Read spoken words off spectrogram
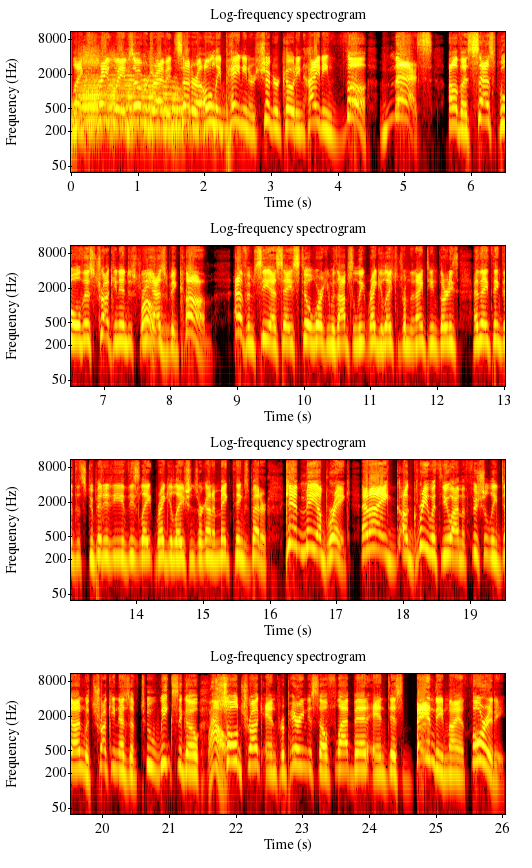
Like FreightWaves, Overdrive, etc., only painting or sugarcoating, hiding the mess of a cesspool this trucking industry Whoa. has become. FMCSA is still working with obsolete regulations from the 1930s, and they think that the stupidity of these late regulations are going to make things better. Give me a break. And I agree with you. I'm officially done with trucking as of two weeks ago. Wow. Sold truck and preparing to sell flatbed and disbanding my authority.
